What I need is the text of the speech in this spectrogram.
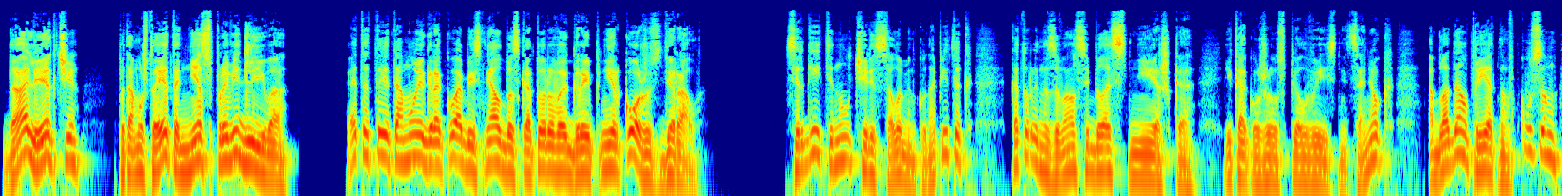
«Да, легче, потому что это несправедливо. Это ты тому игроку объяснял бы, с которого Грейпнир кожу сдирал. Сергей тянул через соломинку напиток, который назывался «Белоснежка», и, как уже успел выяснить Санек, обладал приятным вкусом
